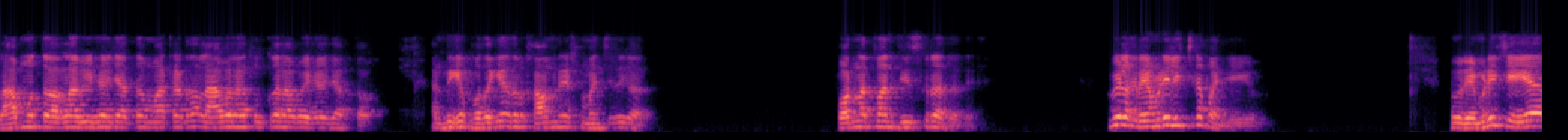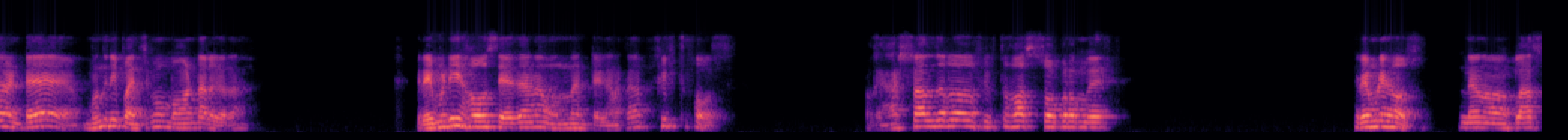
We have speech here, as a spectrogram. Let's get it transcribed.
లాభం మొత్తం ఒకలా బిహేవ్ చేద్దాం మాట్లాడదాం లాభం లేకపోతే ఇంకోలా బిహేవ్ చేస్తాం. అందుకే బుధకేతుల కాంబినేషన్ మంచిది కాదు. పూర్ణత్వాన్ని తీసుకురాదు అది. వీళ్ళకి రెమెడీలు ఇచ్చిన పని చేయవు నువ్వు రెమెడీ చేయాలంటే ముందు నీ పంచమం బాగుండాలి కదా. రెమెడీ హౌస్ ఏదైనా ఉందంటే కనుక ఫిఫ్త్ హౌస్. ఒక ఆస్ట్రాలజర్ ఫిఫ్త్ హౌస్ సూపర్ ఉంది. Remedy house. నేను క్లాస్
